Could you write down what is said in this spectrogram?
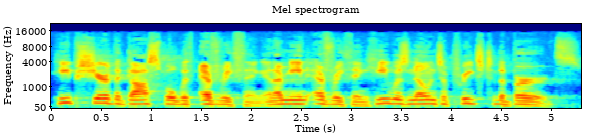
He shared the gospel with everything, and I mean everything. He was known to preach to the birds.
